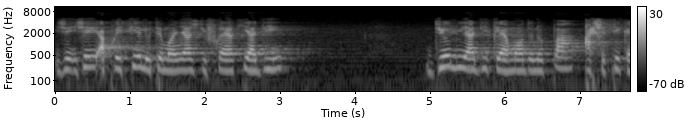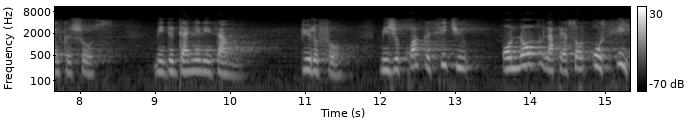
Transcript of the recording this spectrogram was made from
J'ai j'ai apprécié le témoignage du frère qui a dit, Dieu lui a dit clairement de ne pas acheter quelque chose, mais de gagner les âmes. Beautiful. Mais je crois que si tu honores la personne aussi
